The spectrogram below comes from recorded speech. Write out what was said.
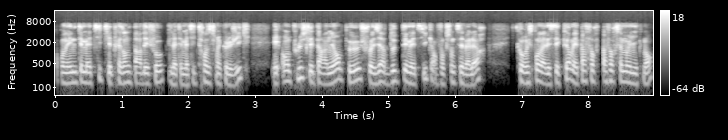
Donc, on a une thématique qui est présente par défaut, la thématique transition écologique. Et en plus, l'épargnant peut choisir d'autres thématiques en fonction de ses valeurs qui correspondent à des secteurs, mais pas, forcément uniquement.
